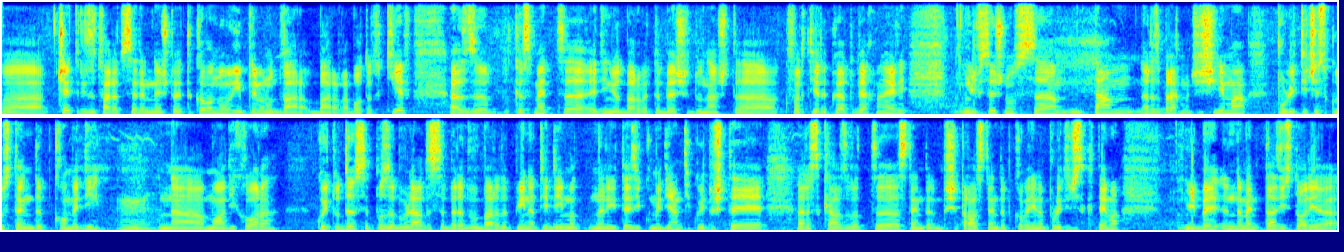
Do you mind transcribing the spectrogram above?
4, затварят в 7, нещо е такова, но и примерно два бара работят в Киев. За късмет един от баровете беше до нашата квартира, която бяхме наели. И всъщност там разбрахме, че ще има политическо стендъп комеди mm. на млади хора които да се позабавляват, да се берат в бара, да пинат и да имат нали, тези комедианти, които ще разказват стендъп, ще правят стендъп комеди на политическа тема. И бе, на мен тази история,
